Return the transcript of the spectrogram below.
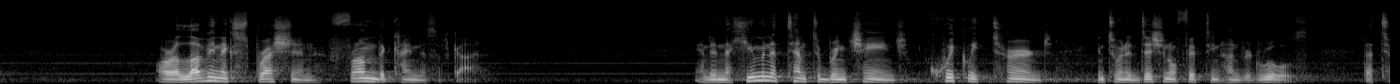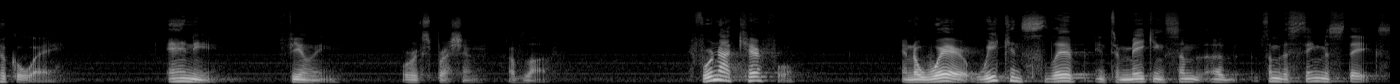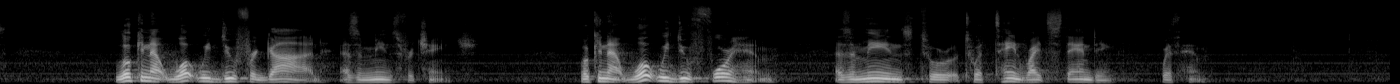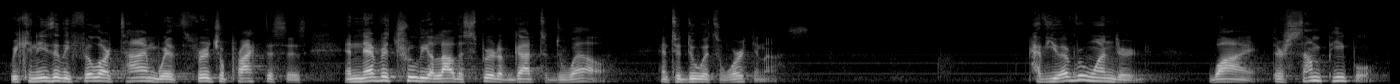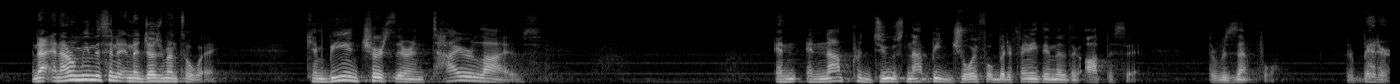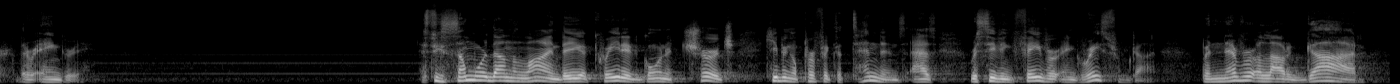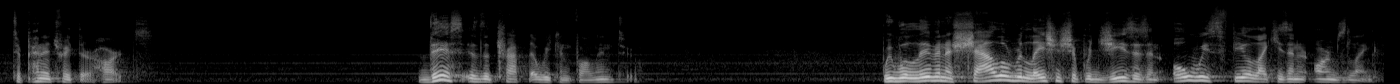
are a loving expression from the kindness of God and in a human attempt to bring change, quickly turned into an additional 1,500 rules that took away any feeling or expression of love. If we're not careful and aware, we can slip into making some of, some of the same mistakes, looking at what we do for God as a means for change, looking at what we do for Him as a means to, to attain right standing with Him. We can easily fill our time with spiritual practices and never truly allow the Spirit of God to dwell and to do its work in us. Have you ever wondered why there's some people, and I, and I don't mean this in a, in a judgmental way, can be in church their entire lives and, and not produce, not be joyful, but if anything, they're the opposite. They're resentful, they're bitter, they're angry. It's because somewhere down the line they equated going to church, keeping a perfect attendance, as receiving favor and grace from God, but never allowed God to penetrate their hearts. This is the trap that we can fall into. We will live in a shallow relationship with Jesus and always feel like he's at an arm's length.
